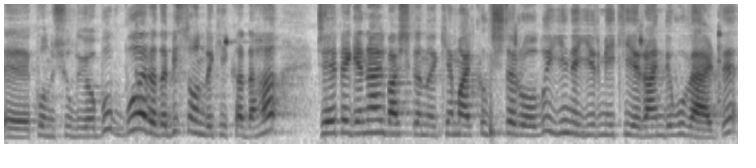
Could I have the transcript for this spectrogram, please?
e, konuşuluyor bu. Bu arada bir son dakika daha CHP Genel Başkanı Kemal Kılıçdaroğlu yine 22'ye randevu verdi.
